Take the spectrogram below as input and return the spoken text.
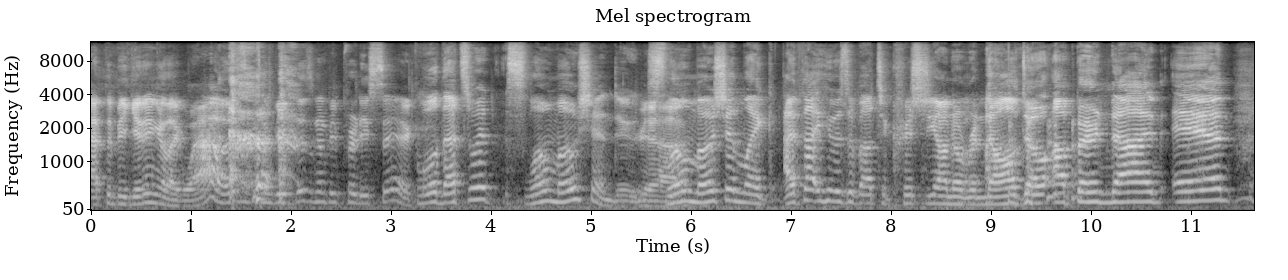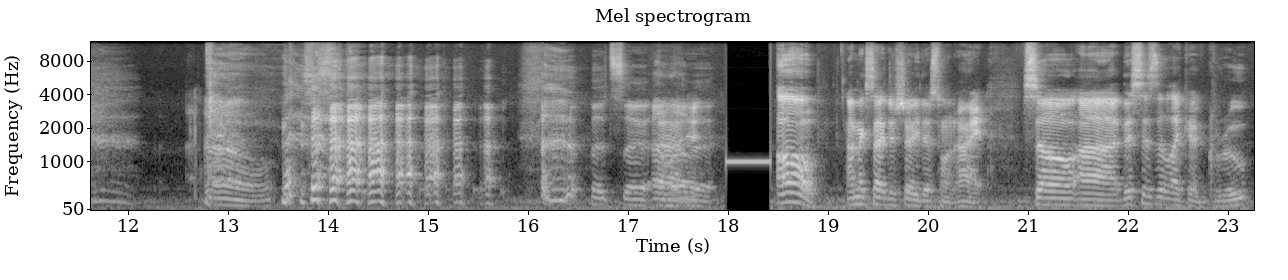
At the beginning, you're like, wow, this is gonna be, this is gonna be pretty sick. Well, that's what slow motion, dude. Yeah. Slow motion, like I thought he was about to Cristiano Ronaldo upper nine and oh, that's so I love Alright. it. Oh, I'm excited to show you this one. All right. So uh, this is a, like a group,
